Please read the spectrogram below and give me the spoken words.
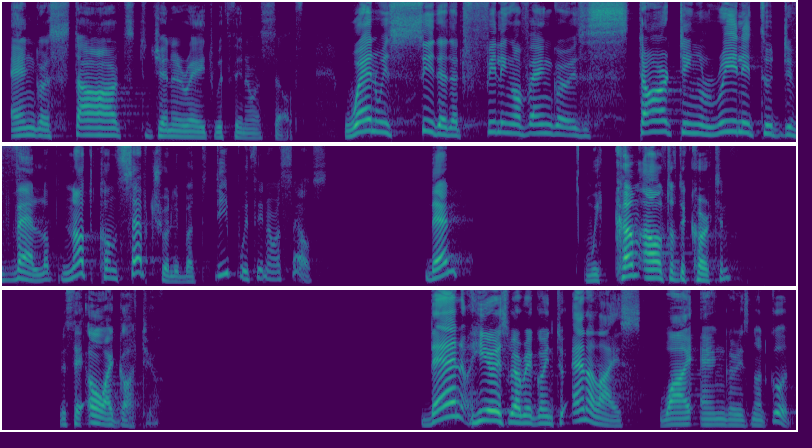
Anger starts to generate within ourselves when we see that that feeling of anger is starting really to develop, not conceptually, but deep within ourselves, then we come out of the curtain. We say, Oh, I got you. Then here is where we're going to analyze why anger is not good.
